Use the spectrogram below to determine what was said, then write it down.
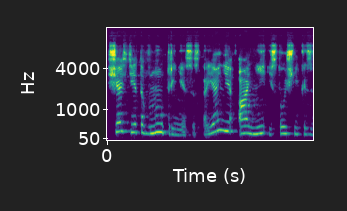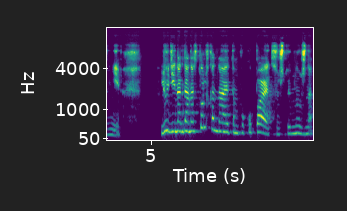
Счастье – это внутреннее состояние, а не источник извне. Люди иногда настолько на этом покупаются, что им нужно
